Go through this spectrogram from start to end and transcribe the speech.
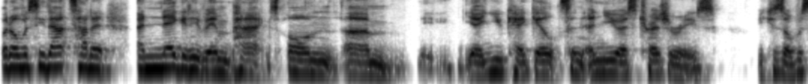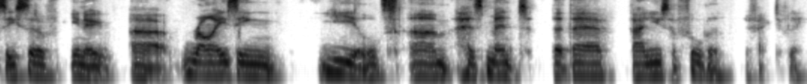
But obviously, that's had a, a negative impact on um, yeah, UK gilts and, and, US treasuries because obviously, sort of you know, uh, rising yields um, has meant that their values have fallen effectively.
